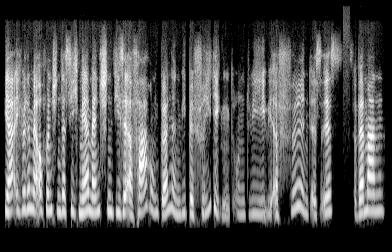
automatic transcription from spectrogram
Ja, ich würde mir auch wünschen, dass sich mehr Menschen diese Erfahrung gönnen, wie befriedigend und wie, wie erfüllend es ist, wenn man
